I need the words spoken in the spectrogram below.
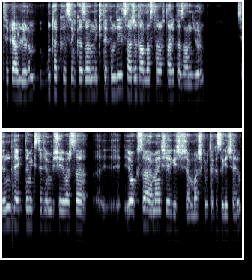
tekrarlıyorum bu takılsın kazanan iki takım değil sadece Dallas taraftarı kazan diyorum. Senin de eklemek istediğin bir şey varsa e, yoksa hemen şeye geçeceğim. Başka bir takasa geçelim.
